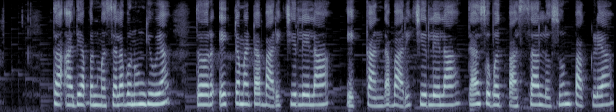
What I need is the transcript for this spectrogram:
तर आधी आपण मसाला बनवून घेऊया. तर एक टमाटा बारीक चिरलेला एक कांदा बारीक चिरलेला त्यासोबत पाच सहा लसूण पाकळ्या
